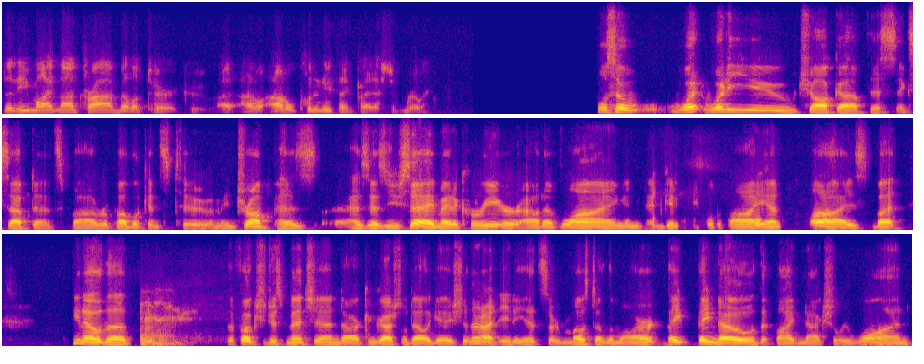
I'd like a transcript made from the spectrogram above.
that he might not try a military coup. I, I don't I don't put anything past him really. Well, so what what do you chalk up this acceptance by Republicans to? I mean, Trump has has, as you say, made a career out of lying and, and getting people to buy in lies, but you know the the folks you just mentioned, our congressional delegation, they're not idiots, or most of them aren't. They they know that Biden actually won.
